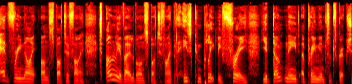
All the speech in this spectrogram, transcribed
every night on Spotify. It's only available on Spotify, but it is completely free. You don't need a premium subscription.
